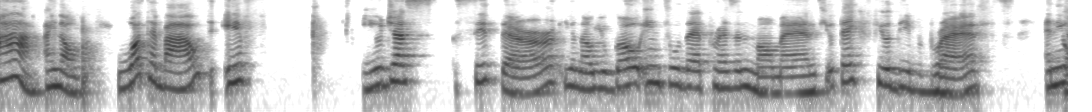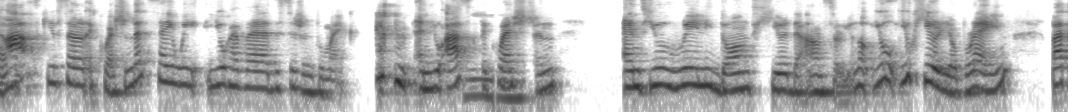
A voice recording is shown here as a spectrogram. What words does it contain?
Ah i know. What about if you just sit there you know you go into the present moment you take a few deep breaths and you yeah. ask yourself a question. Let's say we you have a decision to make and you ask mm-hmm. the question and you really don't hear the answer you know you you hear your brain but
